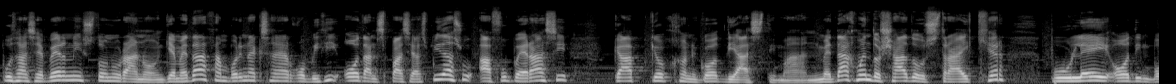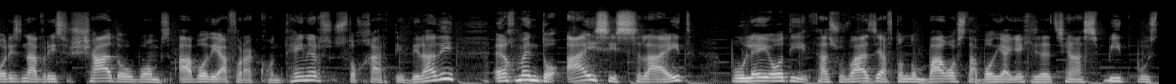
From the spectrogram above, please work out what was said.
που θα σε παίρνει στον ουρανό και μετά θα μπορεί να ξαναεργοποιηθεί όταν σπάσει ασπίδα σου αφού περάσει κάποιο χρονικό διάστημα. Μετά έχουμε το Shadow Striker που λέει ότι μπορείς να βρεις shadow bombs από διάφορα containers στο χάρτη δηλαδή. Έχουμε το icy slide που λέει ότι θα σου βάζει αυτόν τον πάγο στα πόδια και έχεις έτσι ένα speed boost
